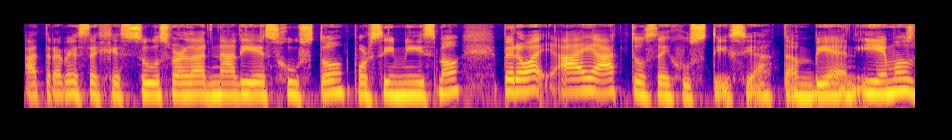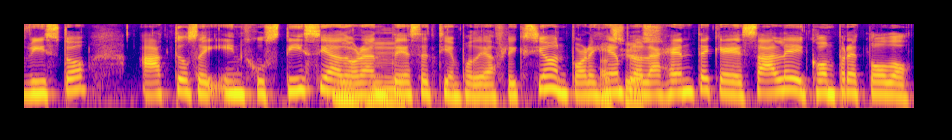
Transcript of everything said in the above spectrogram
a través de Jesús, ¿verdad? Nadie es justo por sí mismo, pero hay, hay actos de justicia también. Y hemos visto actos de injusticia durante ese tiempo de aflicción. Por ejemplo, la gente que sale y compra todo.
